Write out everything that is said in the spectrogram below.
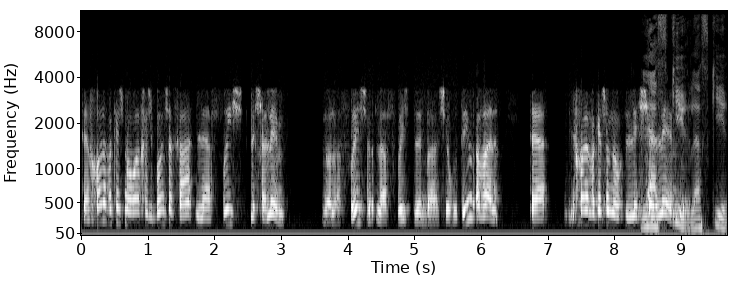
אתה יכול לבקש מהרואה החשבון שלך להפריש, לשלם. לא להפריש, להפריש זה בשירותים, אבל אתה יכול לבקש ממנו לשלם. להפקיר, להפקיר.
